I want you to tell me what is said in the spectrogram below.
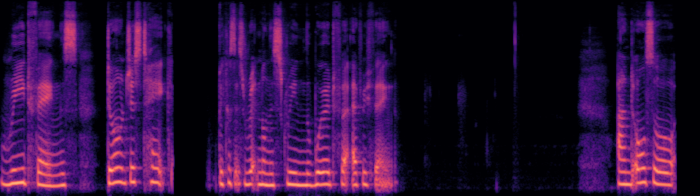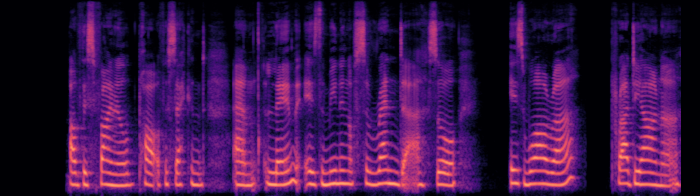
read things. Don't just take because it's written on the screen the word for everything. And also of this final part of the second um, limb is the meaning of surrender. So, Iswara Pradhyana,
